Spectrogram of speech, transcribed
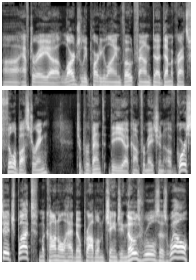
uh, after a uh, largely party line vote found uh, Democrats filibustering to prevent the uh, confirmation of Gorsuch, but McConnell had no problem changing those rules as well.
